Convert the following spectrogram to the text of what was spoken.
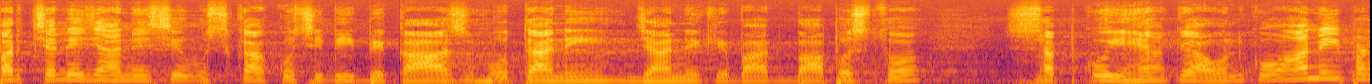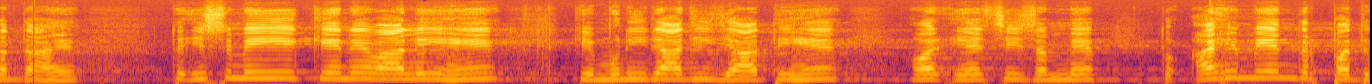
पर चले जाने से उसका कुछ भी विकास होता नहीं। जाने के बाद वापस तो सबको यहाँ क्या, उनको आना ही पड़ता है। तो इसमें ये कहने वाले हैं कि मुनिराज जी जाते हैं और ऐसे समय तो अहमेंद्र पद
